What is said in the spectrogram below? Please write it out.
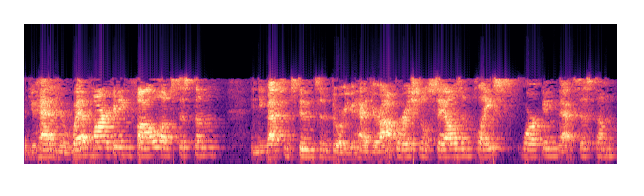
you had your web marketing follow-up system, and you got some students in the door. You had your operational sales in place working, that system.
